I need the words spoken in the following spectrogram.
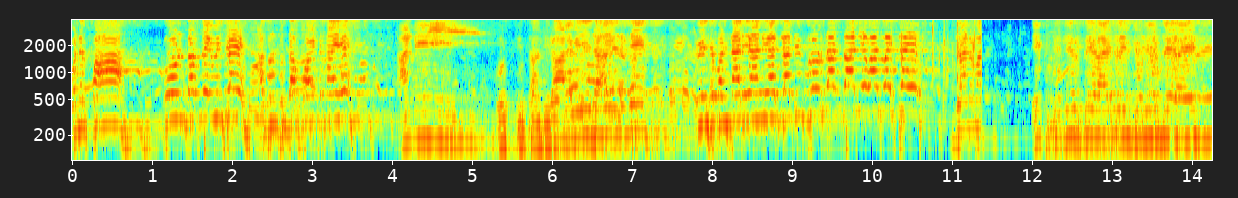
पण पहा. कोण ठरतोय विजय? अजून सुद्धा पॉइंट नाहीये. आणि गोष्टीचा निराळ विजय झाले विष म्हणणारी आणि याच्यातील जोरदार ताली वाजवायचे. आहे जन्म एक सिनियर प्लेअर आहे तर एक ज्युनियर प्लेअर आहे.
